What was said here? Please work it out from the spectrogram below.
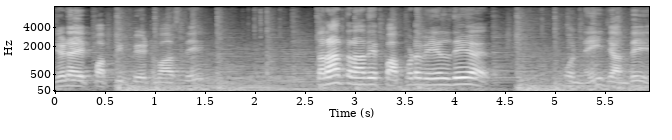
ਜਿਹੜਾ ਇਹ ਪਾਪੀ ਪੇਟ ਵਾਸਤੇ ਤਰ੍ਹਾਂ ਤਰ੍ਹਾਂ ਦੇ ਪਾਪੜ ਵੇਲਦੇ ਆ, ਉਹ ਨਹੀਂ ਜਾਂਦੇ।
